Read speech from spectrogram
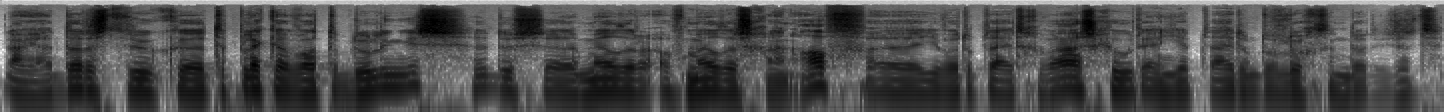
Nou ja, dat is natuurlijk uh, ter plekke wat de bedoeling is. Dus uh, of melders gaan af, uh, je wordt op tijd gewaarschuwd en je hebt tijd om te vluchten. Dat is het.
